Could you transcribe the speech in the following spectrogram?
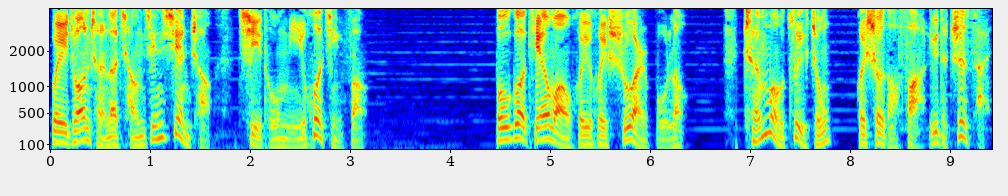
伪装成了强奸现场，企图迷惑警方。不过天网恢恢，疏而不漏，陈某最终会受到法律的制裁。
